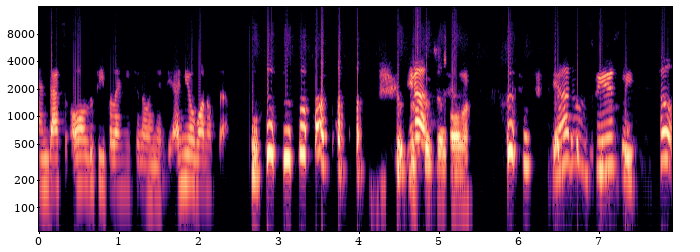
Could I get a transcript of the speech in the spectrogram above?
and that's all the people I need to know in India, and you're one of them. yeah. yeah, no, seriously. So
